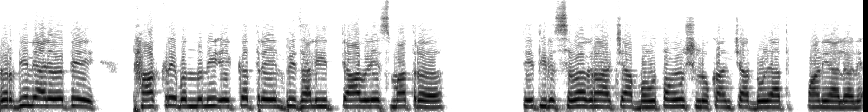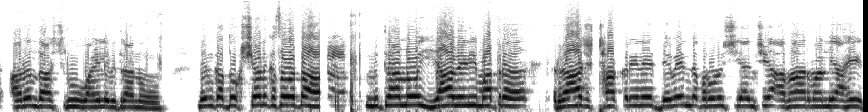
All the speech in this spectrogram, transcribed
गर्दीने आले होते. ठाकरे बंधूंनी एकत्र एंट्री झाली. त्यावेळेस मात्र तेथील सभागृहाच्या बहुतांश लोकांच्या डोळ्यात पाणी आलं आणि आनंद अश्रू वाहिले मित्रांनो. नेमका तो क्षण कसा होता? मित्रांनो यावेळी मात्र राज ठाकरेने देवेंद्र फडणवीस यांचे आभार मानले आहेत.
